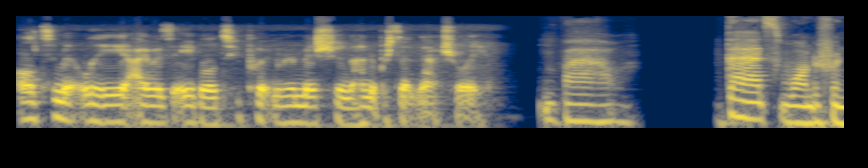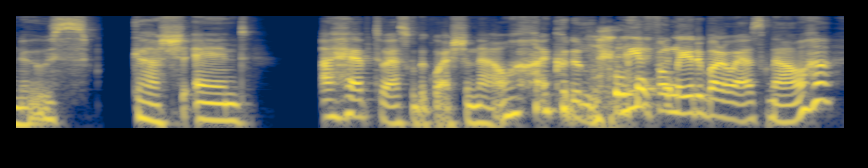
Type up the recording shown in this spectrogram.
ultimately I was able to put in remission 100% naturally. Wow. That's wonderful news. Gosh. And I have to ask the question now. I could leave for later, but I'll ask now.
